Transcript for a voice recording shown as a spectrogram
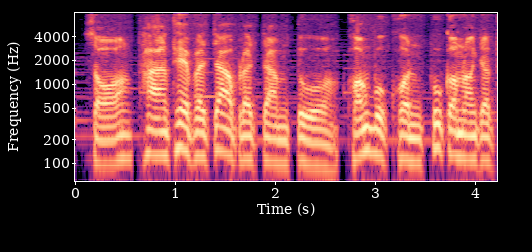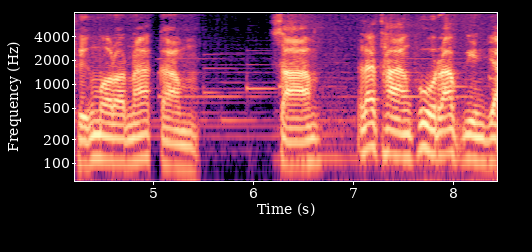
2. ทางเทพเจ้าประจำตัวของบุคคลผู้กำลังจะถึงมรณกรรม 3. และทางผู้รับวิญญ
